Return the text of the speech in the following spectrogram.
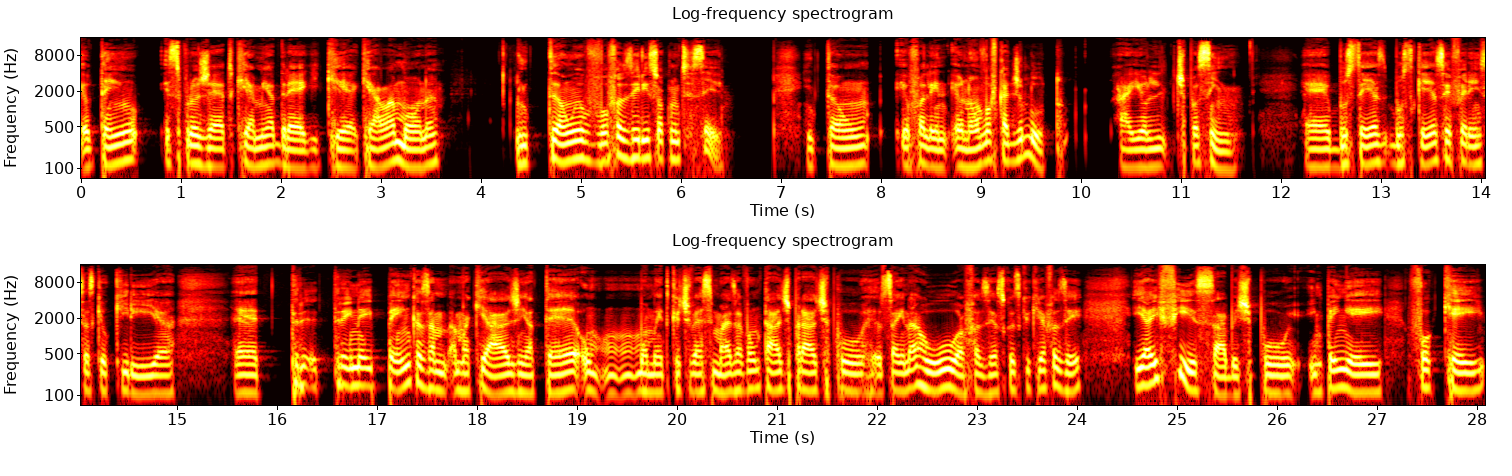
eu tenho esse projeto que é a minha drag, que é, que é a Lamona. Então eu vou fazer isso acontecer. Então eu falei, eu não vou ficar de luto. Aí eu, tipo assim, é, busquei, as, busquei as referências que eu queria, é, treinei pencas a, maquiagem até um, um, momento que eu tivesse mais à vontade para tipo, eu sair na rua, fazer as coisas que eu queria fazer. E aí fiz, sabe? Tipo, empenhei, foquei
